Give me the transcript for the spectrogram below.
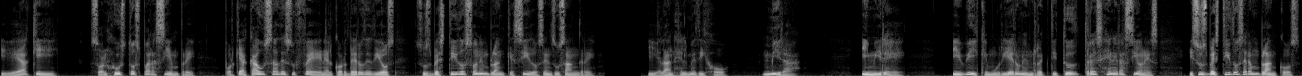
Y he aquí, son justos para siempre, porque a causa de su fe en el Cordero de Dios, sus vestidos son emblanquecidos en su sangre. Y el ángel me dijo, Mira. Y miré, y vi que murieron en rectitud tres generaciones, y sus vestidos eran blancos,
